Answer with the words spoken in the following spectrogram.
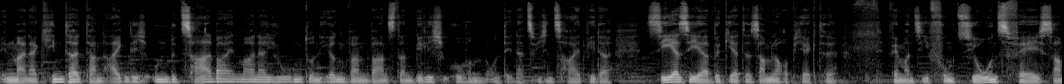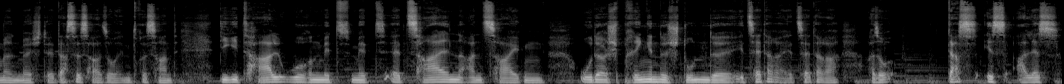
in meiner Kindheit dann eigentlich unbezahlbar in meiner Jugend und irgendwann waren es dann Billiguhren und in der Zwischenzeit wieder sehr, sehr begehrte Sammlerobjekte, wenn man sie funktionsfähig sammeln möchte. Das ist also interessant. Digitaluhren mit, mit äh, Zahlenanzeigen oder springende Stunde etc. etc. Also das ist alles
